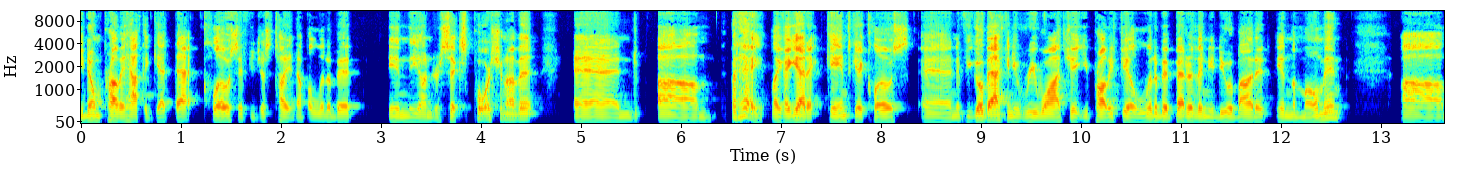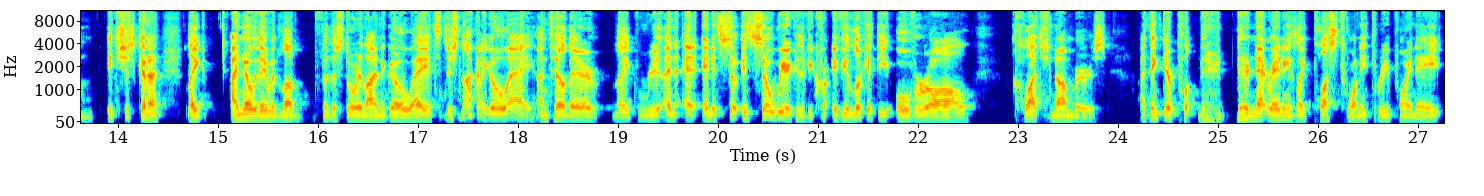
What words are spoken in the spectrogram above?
you don't probably have to get that close if you just tighten up a little bit in the under six portion of it. And um, but hey, like I get it. Games get close, and if you go back and you rewatch it, you probably feel a little bit better than you do about it in the moment. Um, it's just gonna like I know they would love for the storyline to go away. It's just not gonna go away until they're like real. And and, and it's so it's so weird because if you if you look at the overall clutch numbers, I think their their their net rating is like plus twenty three point eight.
